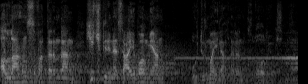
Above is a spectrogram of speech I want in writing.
Allah'ın sıfatlarından hiçbirine sahip olmayan uydurma ilahların kulu oluyorsunuz.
